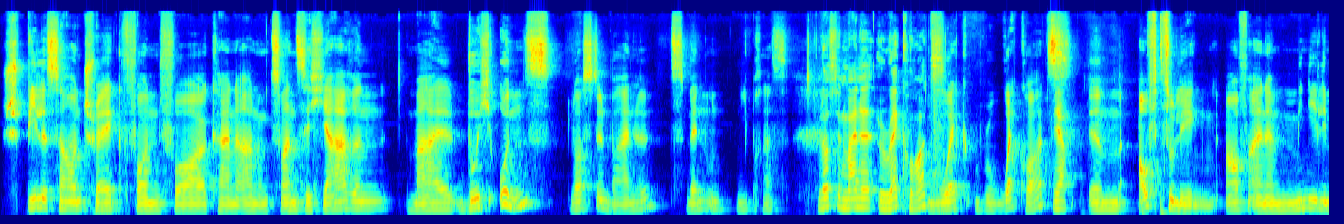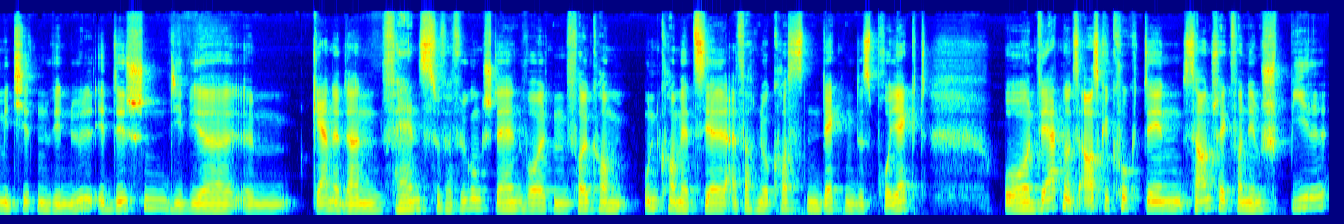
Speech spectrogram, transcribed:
Spiele-Soundtrack von vor, keine Ahnung, 20 Jahren mal durch uns, Lost in Vinyl, Sven und Nibras, Lost in Vinyl Records. Wack- Records Ja. ähm, aufzulegen auf einer mini-limitierten Vinyl-Edition, die wir ähm, gerne dann Fans zur Verfügung stellen wollten. Vollkommen unkommerziell, einfach nur kostendeckendes Projekt. Und wir hatten uns ausgeguckt, den Soundtrack von dem Spiel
